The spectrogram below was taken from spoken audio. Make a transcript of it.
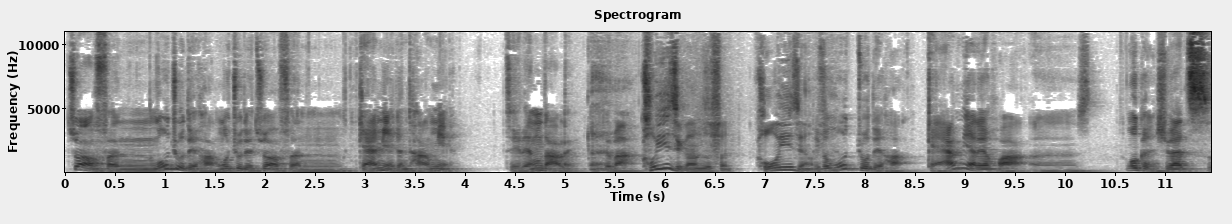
主要分，我觉得哈，我觉得主要分干面跟汤面这两大类，对吧？可以这个样子分，可以这样分。那个我觉得哈，干面的话，嗯，我更喜欢吃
